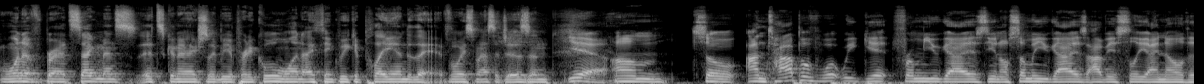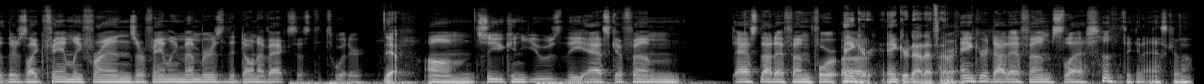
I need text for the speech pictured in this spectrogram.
one of Brad's segments, it's going to actually be a pretty cool one. I think we could play into the voice messages and yeah. Um, so on top of what we get from you guys, you know, some of you guys, obviously, I know that there's like family friends or family members that don't have access to Twitter. Yeah. Um, so you can use the Ask FM ask.fm for uh, anchor anchor.fm or anchor.fm slash thinking ask FM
